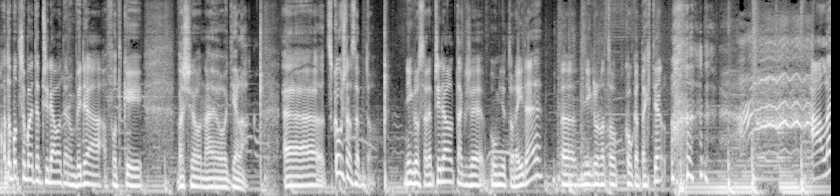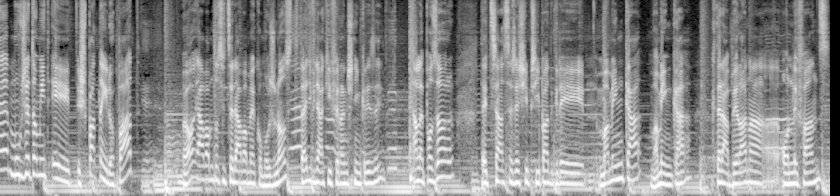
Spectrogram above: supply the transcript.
A to potřebujete přidávat jenom videa a fotky vašeho na jeho děla. E, zkoušel jsem to. Nikdo se nepřidal, takže u mě to nejde. E, nikdo na to koukat nechtěl. Může to mít i špatný dopad. Jo, já vám to sice dávám jako možnost teď v nějaký finanční krizi, ale pozor, teď třeba se řeší případ, kdy maminka, maminka, která byla na OnlyFans,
